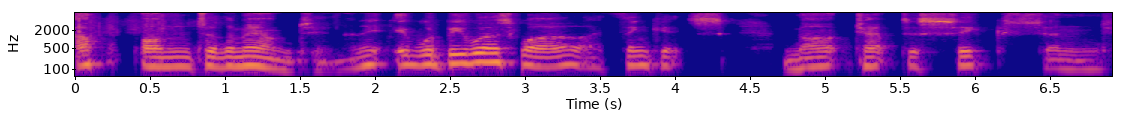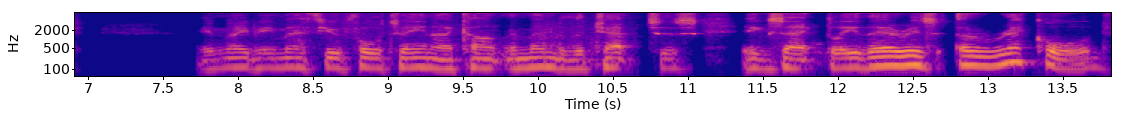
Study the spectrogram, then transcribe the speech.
up onto the mountain. And it, it would be worthwhile, I think it's Mark chapter 6 and it may be Matthew 14, I can't remember the chapters exactly. There is a record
